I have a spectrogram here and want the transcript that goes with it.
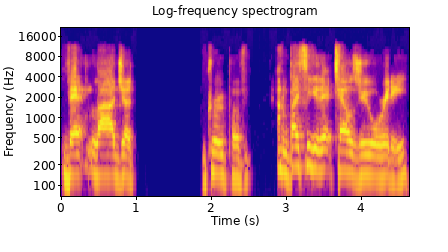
that larger group of, and basically that tells you already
